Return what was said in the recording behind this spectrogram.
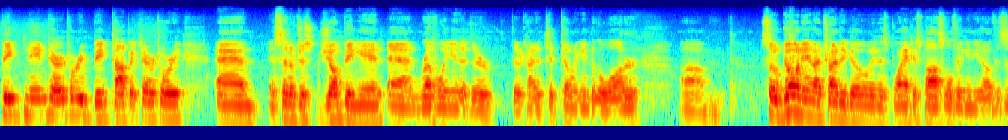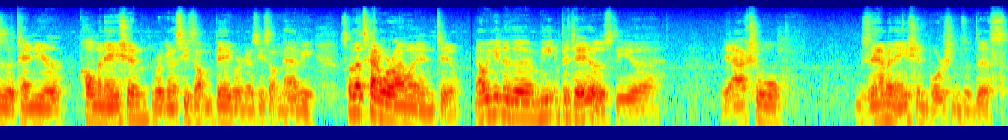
big name territory, big topic territory, and instead of just jumping in and reveling in it, they're they're kind of tiptoeing into the water. Um, so going in, I tried to go in as blank as possible, thinking you know this is a ten year culmination. We're going to see something big. We're going to see something heavy. So that's kind of where I went into. Now we get into the meat and potatoes, the uh, the actual examination portions of this.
